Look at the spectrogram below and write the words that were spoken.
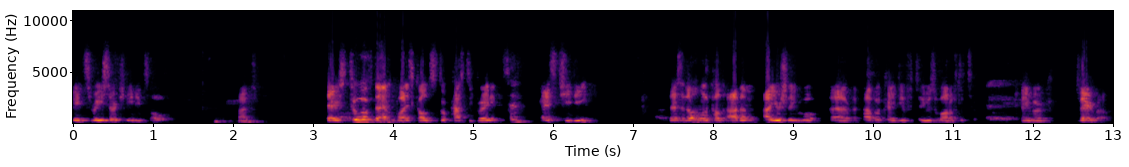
it's research in its own. But there's two of them. One is called stochastic gradient descent, SGD. There's another one called Adam. I usually will, uh, advocate you to use one of the two. They work very well.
